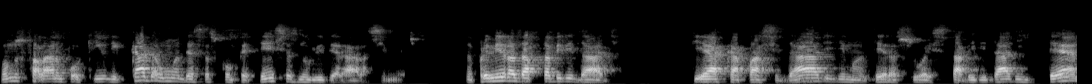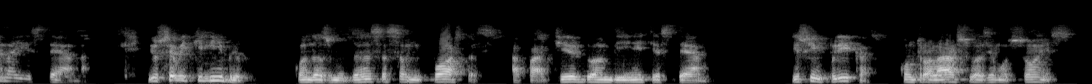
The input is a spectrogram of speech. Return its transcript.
vamos falar um pouquinho de cada uma dessas competências no liderar a si mesmo. A primeira, adaptabilidade, que é a capacidade de manter a sua estabilidade interna e externa, e o seu equilíbrio, quando as mudanças são impostas a partir do ambiente externo. Isso implica controlar suas emoções,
